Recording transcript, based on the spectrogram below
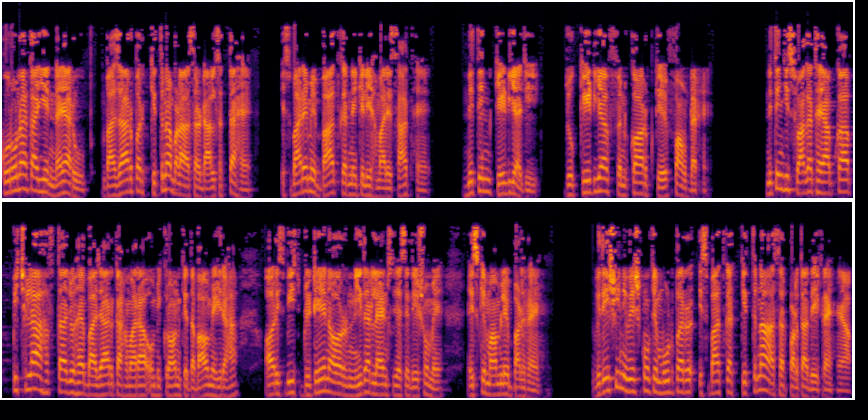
कोरोना का ये नया रूप बाज़ार पर कितना बड़ा असर डाल सकता है, इस बारे में बात करने के लिए हमारे साथ हैं नितिन केडिया जी, जो केडिया फिनकॉर्प के फाउंडर हैं। नितिन जी, स्वागत है आपका। पिछला हफ़्ता जो है बाज़ार का हमारा ओमिक्रॉन के दबाव में ही रहा। और इस बीच ब्रिटेन और नीदरलैंड्स जैसे देशों में इसके मामले बढ़ रहे हैं। विदेशी निवेशकों के मूड पर इस बात का कितना असर पड़ता देख रहे हैं आप?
